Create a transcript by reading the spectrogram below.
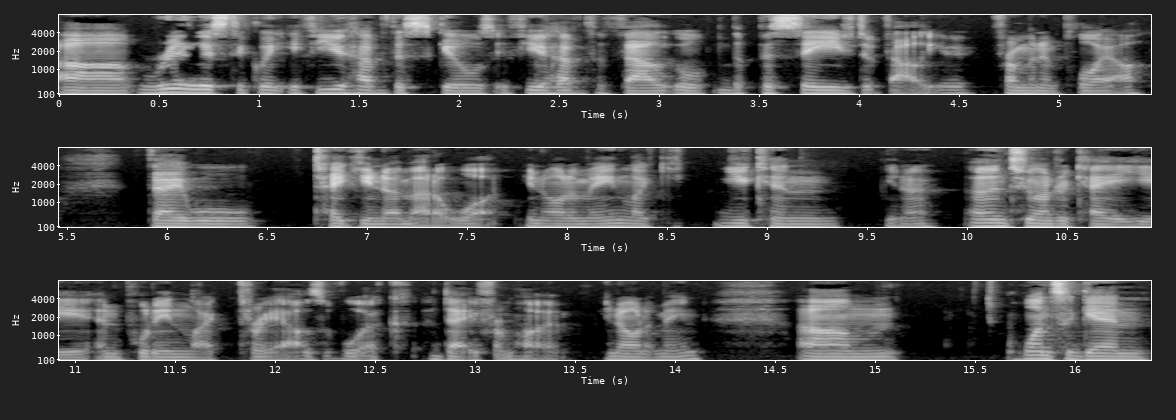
Uh, realistically, if you have the skills, if you have the value or the perceived value from an employer, they will take you no matter what. You know what I mean? Like you can, you know, earn 200k a year and put in like three hours of work a day from home. You know what I mean? Um, once again,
